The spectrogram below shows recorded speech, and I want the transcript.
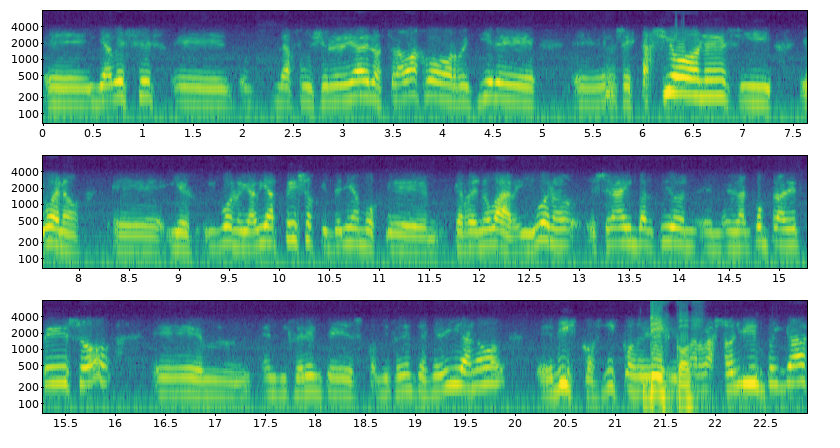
eh, y a veces eh, la funcionalidad de los trabajos requiere eh, estaciones y, bueno, y, bueno, y había pesos que teníamos que, renovar y bueno, se ha invertido en, la compra de peso en diferentes, con diferentes medidas, ¿no? discos, discos de, barras olímpicas,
